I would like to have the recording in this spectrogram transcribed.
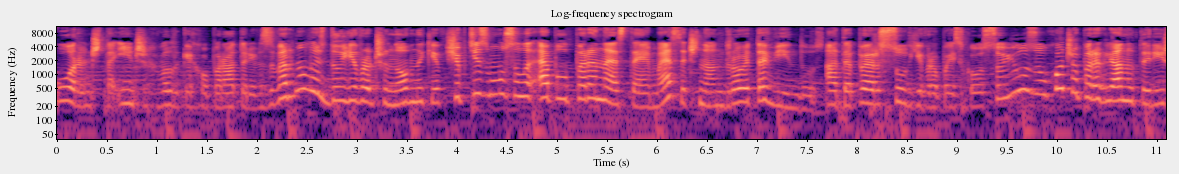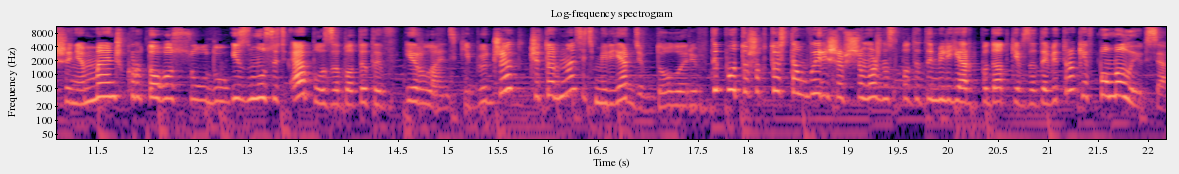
Orange та інших великих операторів звернулись до єврочиновників, щоб ті змусили Apple перенести iMessage на Android та Windows. А тепер суд Європейського союзу хоче переглянути рішення менш крутого суду і змусить Apple заплатити в ірландський бюджет 14 мільярдів доларів. Типу, то що хтось там вирішив, що можна сплатити мільярд податків за 9 років, помилився.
